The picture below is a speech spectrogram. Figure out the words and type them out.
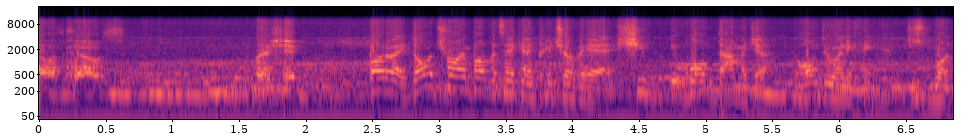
That was close. Where is she? By the way, don't try and bother taking a picture over here. She, it won't damage her. It won't do anything. Just run.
